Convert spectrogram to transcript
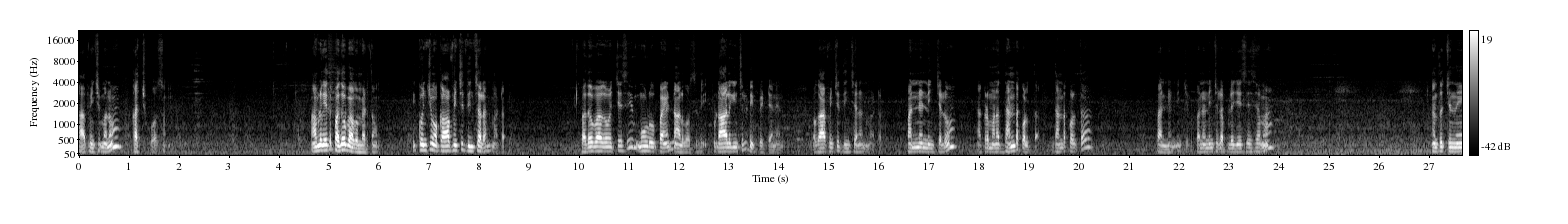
హాఫ్ ఇంచ్ మనం ఖర్చు కోసం. మామూలుగా అయితే పదో భాగం పెడతాం. కొంచెం ఒక హాఫ్ ఇంచ్ దించాలన్నమాట. పదో భాగం వచ్చేసి మూడు పాయింట్ నాలుగు వస్తుంది. ఇప్పుడు నాలుగు ఇంచులు డిప్ పెట్టాను నేను. ఒక హాఫ్ ఇంచ్ దించాను అనమాట పన్నెండు ఇంచులు అక్కడ మన దండ కొలత. దండ కొలత పన్నెండు ఇంచులు. పన్నెండు ఇంచులు అప్లై చేసేసామా? ఎంత వచ్చింది?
